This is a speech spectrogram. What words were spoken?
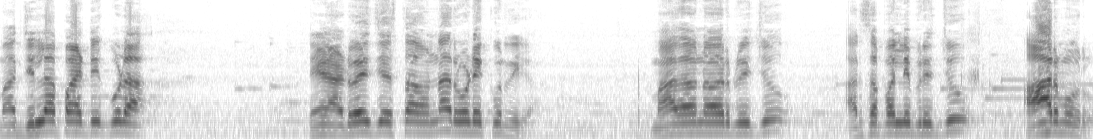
మా జిల్లా పార్టీకి కూడా నేను అడ్వైజ్ చేస్తూ ఉన్నా రోడ్ ఎక్కువ Madhav Nagar bridge Arasapalli bridge Armoor.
